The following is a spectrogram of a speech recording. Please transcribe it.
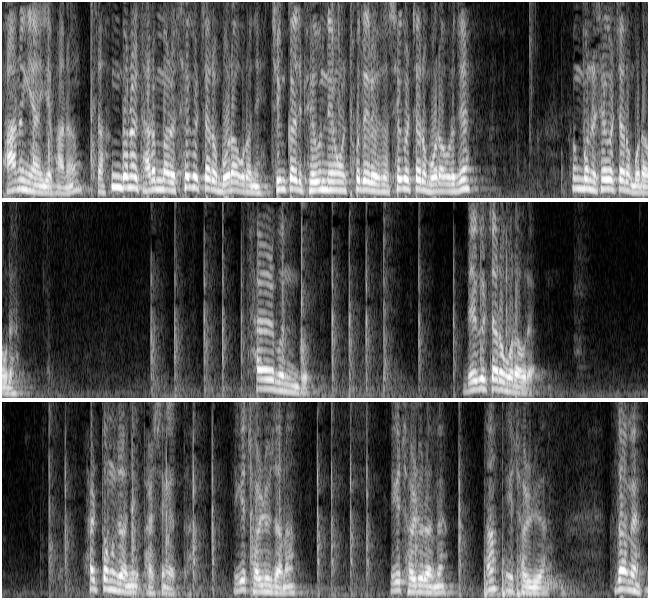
반응이야 이게 반응. 자, 흥분을 다른 말로 세 글자로 뭐라고 그러니? 지금까지 배운 내용을 토대로 해서 세 글자로 뭐라고 그러지? 흥분을 세 글자로 뭐라고 그래? 탈분급. 네 글자로 뭐라고 그래? 활동전이 발생했다. 이게 전류잖아. 이게 전류라며? 어? 이게 전류야. 그 다음에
